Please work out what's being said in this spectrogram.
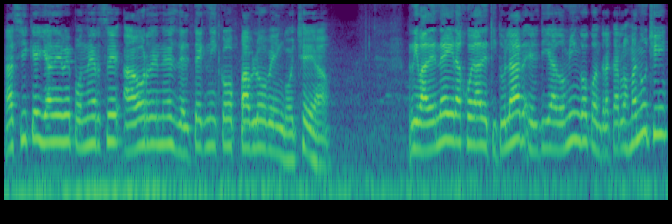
Así que ya debe ponerse a órdenes del técnico Pablo Bengochea. Rivadeneira juega de titular el día domingo contra Carlos Manucci.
